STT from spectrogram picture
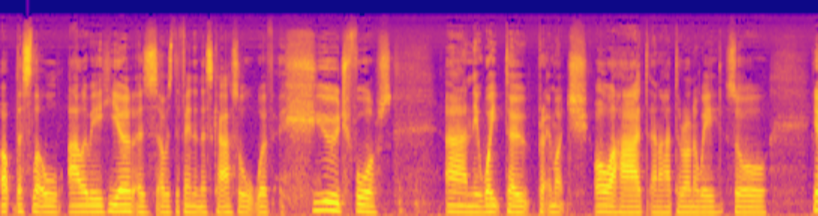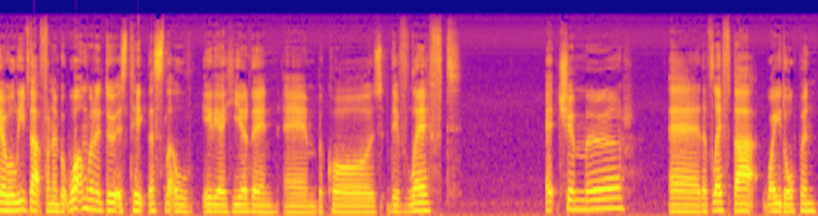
up this little alleyway here as I was defending this castle with a huge force, and they wiped out pretty much all I had, and I had to run away. So yeah, we'll leave that for now. But what I'm going to do is take this little area here then, um, because they've left Ichamur. Uh, they've left that wide open.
